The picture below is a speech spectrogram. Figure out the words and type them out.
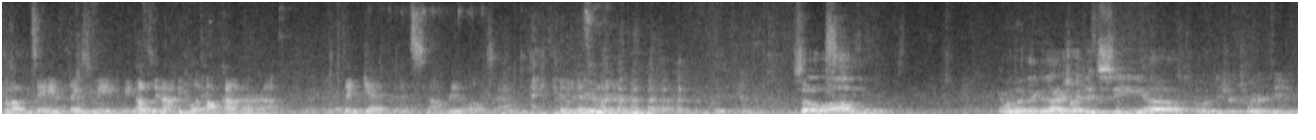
come up and say hateful things to me. I mean, hopefully not. People at PopCon are, uh, you know, they get that it's not real. So I hope that they get it. So, um, and one other thing, because I actually, I did see, uh, I looked at your Twitter feed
